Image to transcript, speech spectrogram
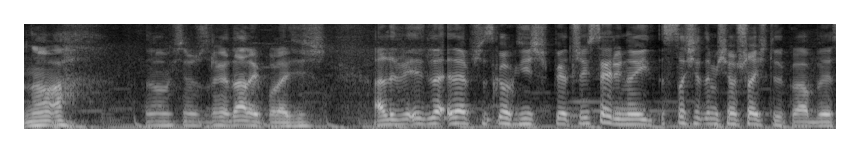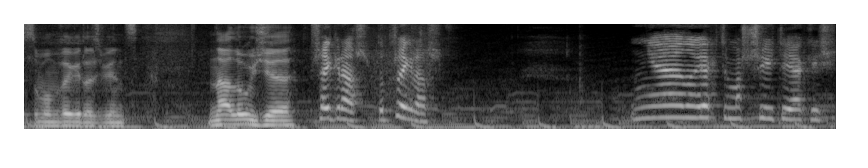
No, ach, to myślałem, że trochę dalej polecisz. Ale le, lepszy skok niż w pierwszej serii, no i 176 tylko, aby z sobą wygrać, więc na luzie. Przegrasz, to przegrasz. Nie, no jak ty masz cheaty jakieś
